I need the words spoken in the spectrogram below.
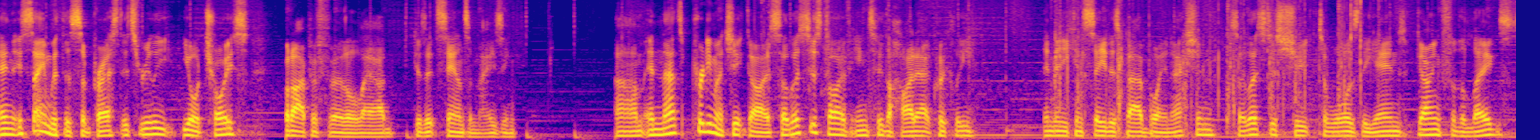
And it's same with the suppressed, it's really your choice, but I prefer the Loud because it sounds amazing. Um, and that's pretty much it, guys. So let's just dive into the hideout quickly. And then you can see this bad boy in action. So let's just shoot towards the end, going for the legs.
